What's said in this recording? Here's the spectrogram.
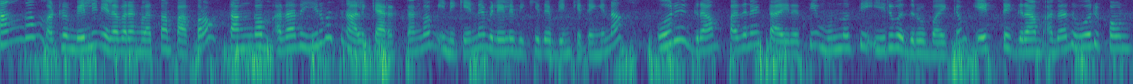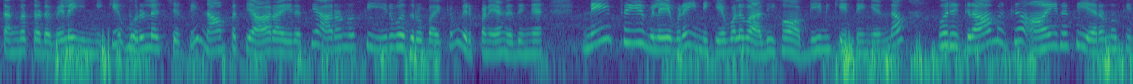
தங்கம் மற்றும் வெள்ளி நிலவரங்களை தான் பார்க்குறோம். தங்கம் அதாவது இருபத்தி நாலு கேரட் தங்கம் இன்றைக்கி என்ன விலையில் விற்கிது அப்படின்னு கேட்டிங்கன்னா ஒரு கிராம் பதினெட்டாயிரத்தி முந்நூற்றி இருபது ரூபாய்க்கும் எட்டு கிராம் அதாவது ஒரு பவுண்ட் தங்கத்தோட விலை இன்றைக்கி ஒரு லட்சத்தி நாற்பத்தி ஆறாயிரத்தி அறநூற்றி இருபது ரூபாய்க்கும் விற்பனையாகுதுங்க. நேற்றைய விலையை விட இன்றைக்கி எவ்வளவு அதிகம் அப்படின்னு கேட்டிங்கன்னா ஒரு கிராமுக்கு ஆயிரத்தி இரநூத்தி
